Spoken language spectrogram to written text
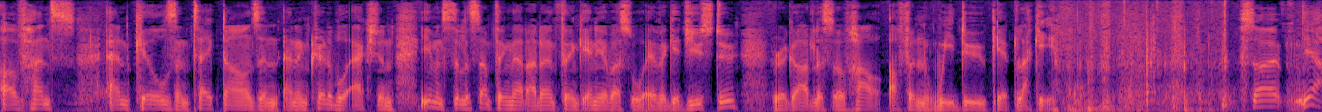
of hunts and kills and takedowns and, and incredible action, even still, it's something that I don't think any of us will ever get used to, regardless of how often we do get lucky. So, yeah,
